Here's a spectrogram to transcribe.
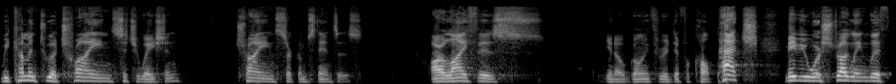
We come into a trying situation, trying circumstances. Our life is, you know, going through a difficult patch. Maybe we're struggling with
